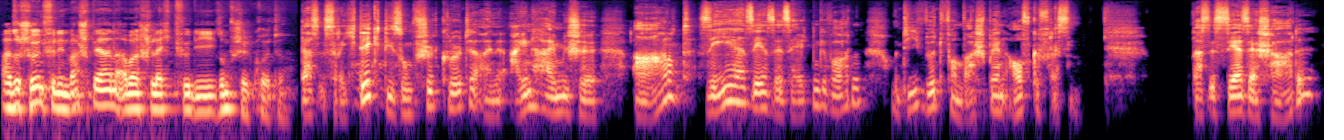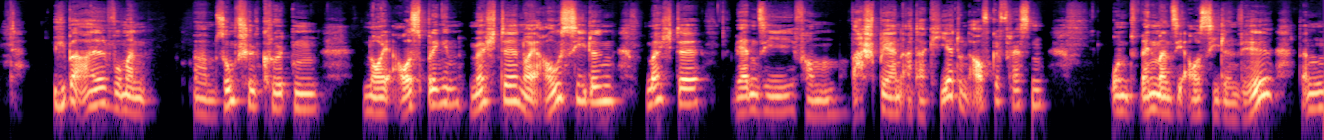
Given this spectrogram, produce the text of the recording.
Also schön für den Waschbären, aber schlecht für die Sumpfschildkröte. Das ist richtig. Die Sumpfschildkröte, eine einheimische Art, sehr, sehr, sehr selten geworden und die wird vom Waschbären aufgefressen. Das ist sehr, sehr schade. Überall, wo man ähm, Sumpfschildkröten neu ausbringen möchte, neu aussiedeln möchte, werden sie vom Waschbären attackiert und aufgefressen. Und wenn man sie aussiedeln will, dann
